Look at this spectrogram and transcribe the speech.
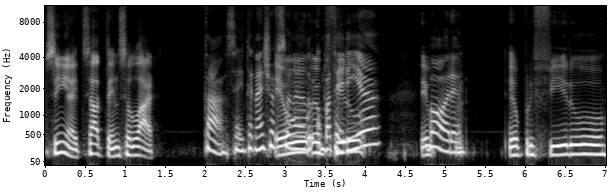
Sim, aí, sabe, tem no celular. Tá, se a internet tá Eu- funcionando eu com prefiro- bateria, Eu, bora. eu prefiro.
